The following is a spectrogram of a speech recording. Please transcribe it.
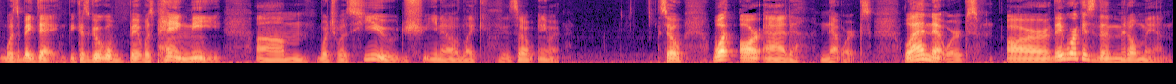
was a big day because Google was paying me, um, which was huge, you know, like, so anyway. So, what are ad networks? Well, ad networks are, they work as the middleman.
